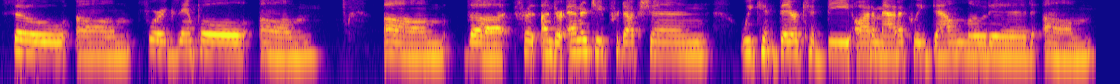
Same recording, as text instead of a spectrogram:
So, um, for example, um, um, the for under energy production, we can there could be automatically downloaded um,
